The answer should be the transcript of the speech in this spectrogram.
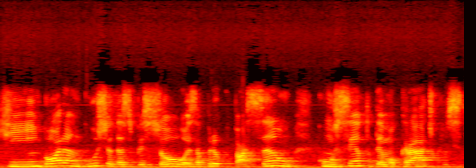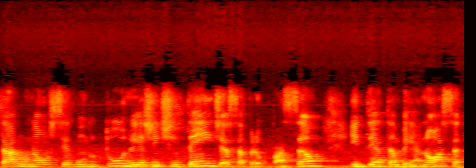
que, embora a angústia das pessoas, a preocupação com o centro democrático estar ou não no segundo turno, e a gente entende essa preocupação e ter também a nossa,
